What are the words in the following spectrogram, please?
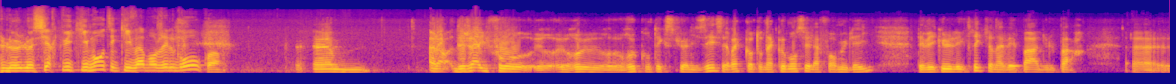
le, le, circuit qui monte et qui va manger le gros, quoi. Alors déjà, il faut recontextualiser. C'est vrai que quand on a commencé la Formule I, les véhicules électriques, il n'y en avait pas nulle part. Euh,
